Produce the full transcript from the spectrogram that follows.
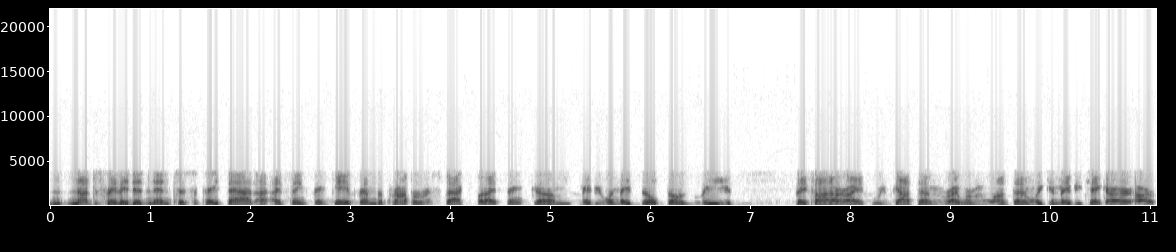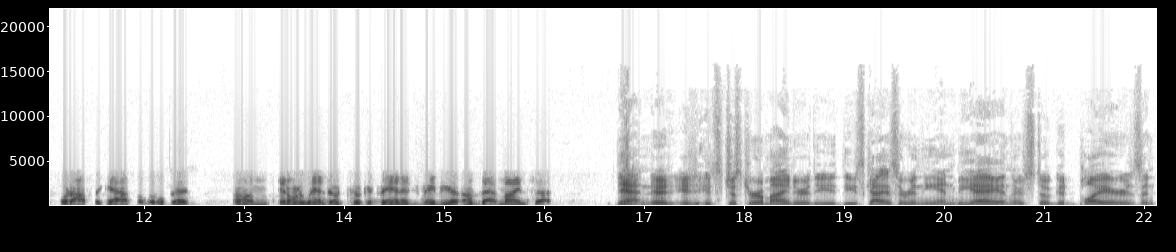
not to say they didn't anticipate that. I, think they gave them the proper respect, but I think um, maybe when they built those leads, they thought, all right, we've got them right where we want them. We can maybe take our, our foot off the gas a little bit. Um, and Orlando took advantage maybe of that mindset. Yeah, and it's just a reminder these guys are in the NBA and they're still good players and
